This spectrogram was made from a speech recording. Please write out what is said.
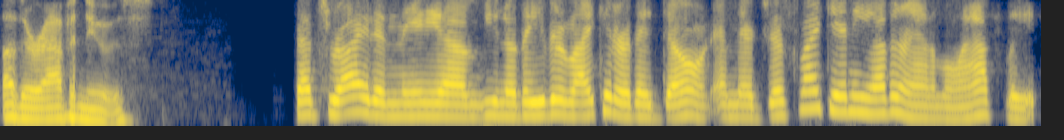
other avenues. That's right. And they, um, you know, they either like it or they don't. And they're just like any other animal athlete.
